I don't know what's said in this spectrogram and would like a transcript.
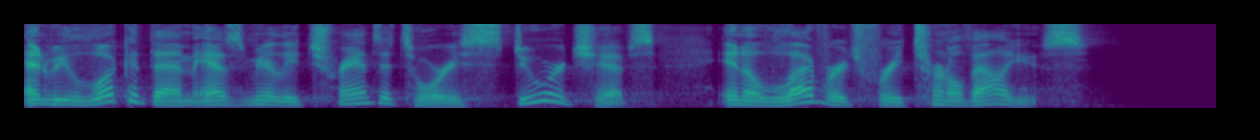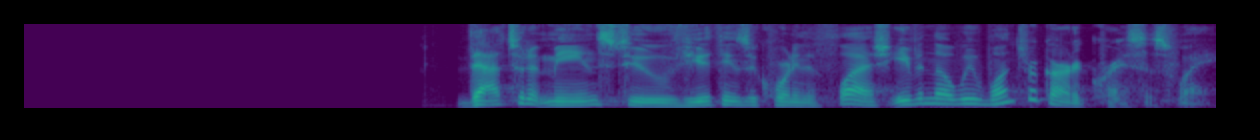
And we look at them as merely transitory stewardships in a leverage for eternal values. That's what it means to view things according to the flesh, even though we once regarded Christ this way.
